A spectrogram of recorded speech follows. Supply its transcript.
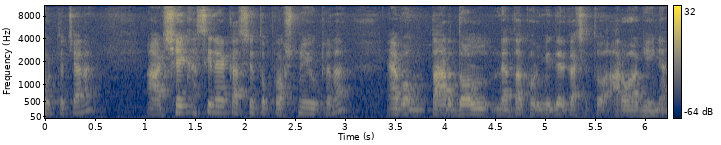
করতে চায় না, আর শেখ হাসিনার কাছে তো প্রশ্নই ওঠে না এবং তার দল নেতাকর্মীদের কাছে তো আরও আগেই না।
